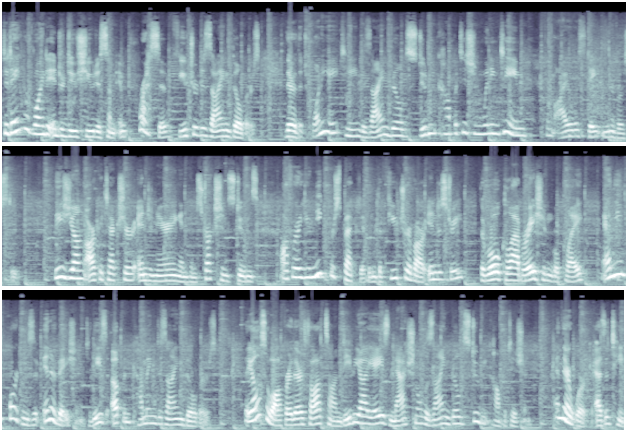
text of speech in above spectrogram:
Today we're going to introduce you to some impressive future design builders. They're the 2018 Design Build Student Competition winning team from Iowa State University. These young architecture, engineering, and construction students offer a unique perspective into the future of our industry, the role collaboration will play, and the importance of innovation to these up and coming design builders. They also offer their thoughts on DBIA's National Design Build Student Competition and their work as a team.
